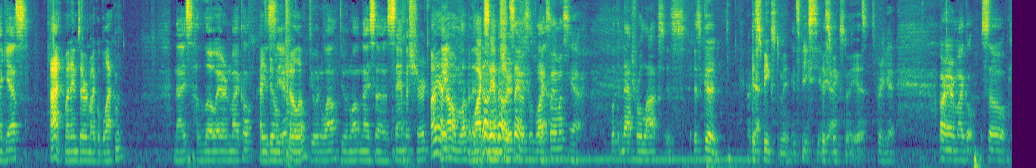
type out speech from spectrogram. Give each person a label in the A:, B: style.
A: my guest.
B: Hi, my name's Aaron Michael Blackman.
A: Nice. Hello, Aaron Michael.
B: How you
A: Good to
B: doing,
A: you. Doing well. Doing well. Nice uh, Samus shirt.
B: Oh yeah,
A: Wait,
B: no, I'm loving it.
A: Black
B: no,
A: Samus
B: no,
A: shirt.
B: Samus. It's Black
A: yeah.
B: Samus
A: Yeah.
B: with the natural locks. is is good.
A: Okay.
B: It speaks to me.
A: It speaks to you.
B: It
A: yeah.
B: speaks to me. Yeah.
A: It's, it's pretty good. All right, Aaron Michael. So,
